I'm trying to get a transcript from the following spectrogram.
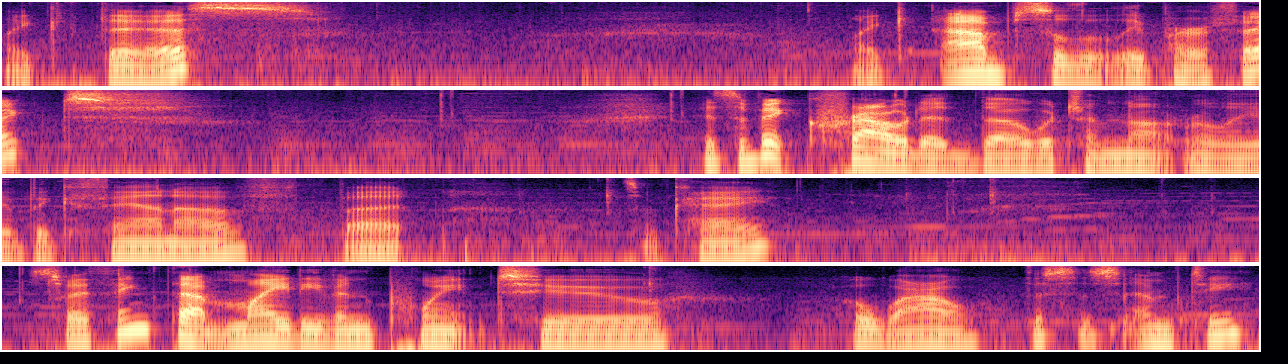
Like this. Like absolutely perfect. It's a bit crowded, though, which I'm not really a big fan of, but it's okay. So I think that might even point to... Oh, wow. This is empty.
